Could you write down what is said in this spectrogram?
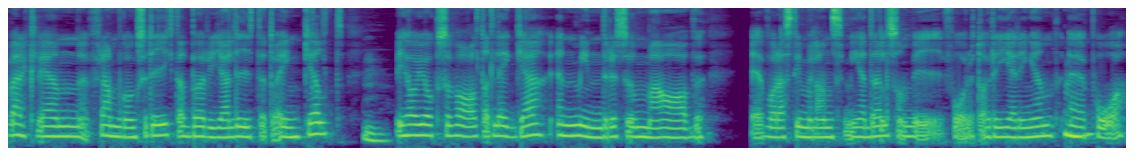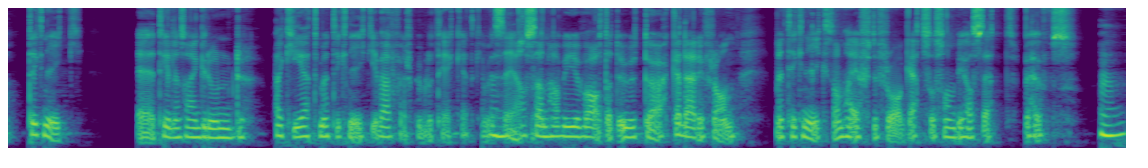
verkligen framgångsrikt att börja litet och enkelt. Mm. Vi har ju också valt att lägga en mindre summa av eh, våra stimulansmedel som vi får av regeringen Mm. på teknik till en sån här grundpaket med teknik i välfärdsbiblioteket kan vi Mm, säga. Och sen har vi ju valt att utöka därifrån med teknik som har efterfrågats och som vi har sett behövs. Mm.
